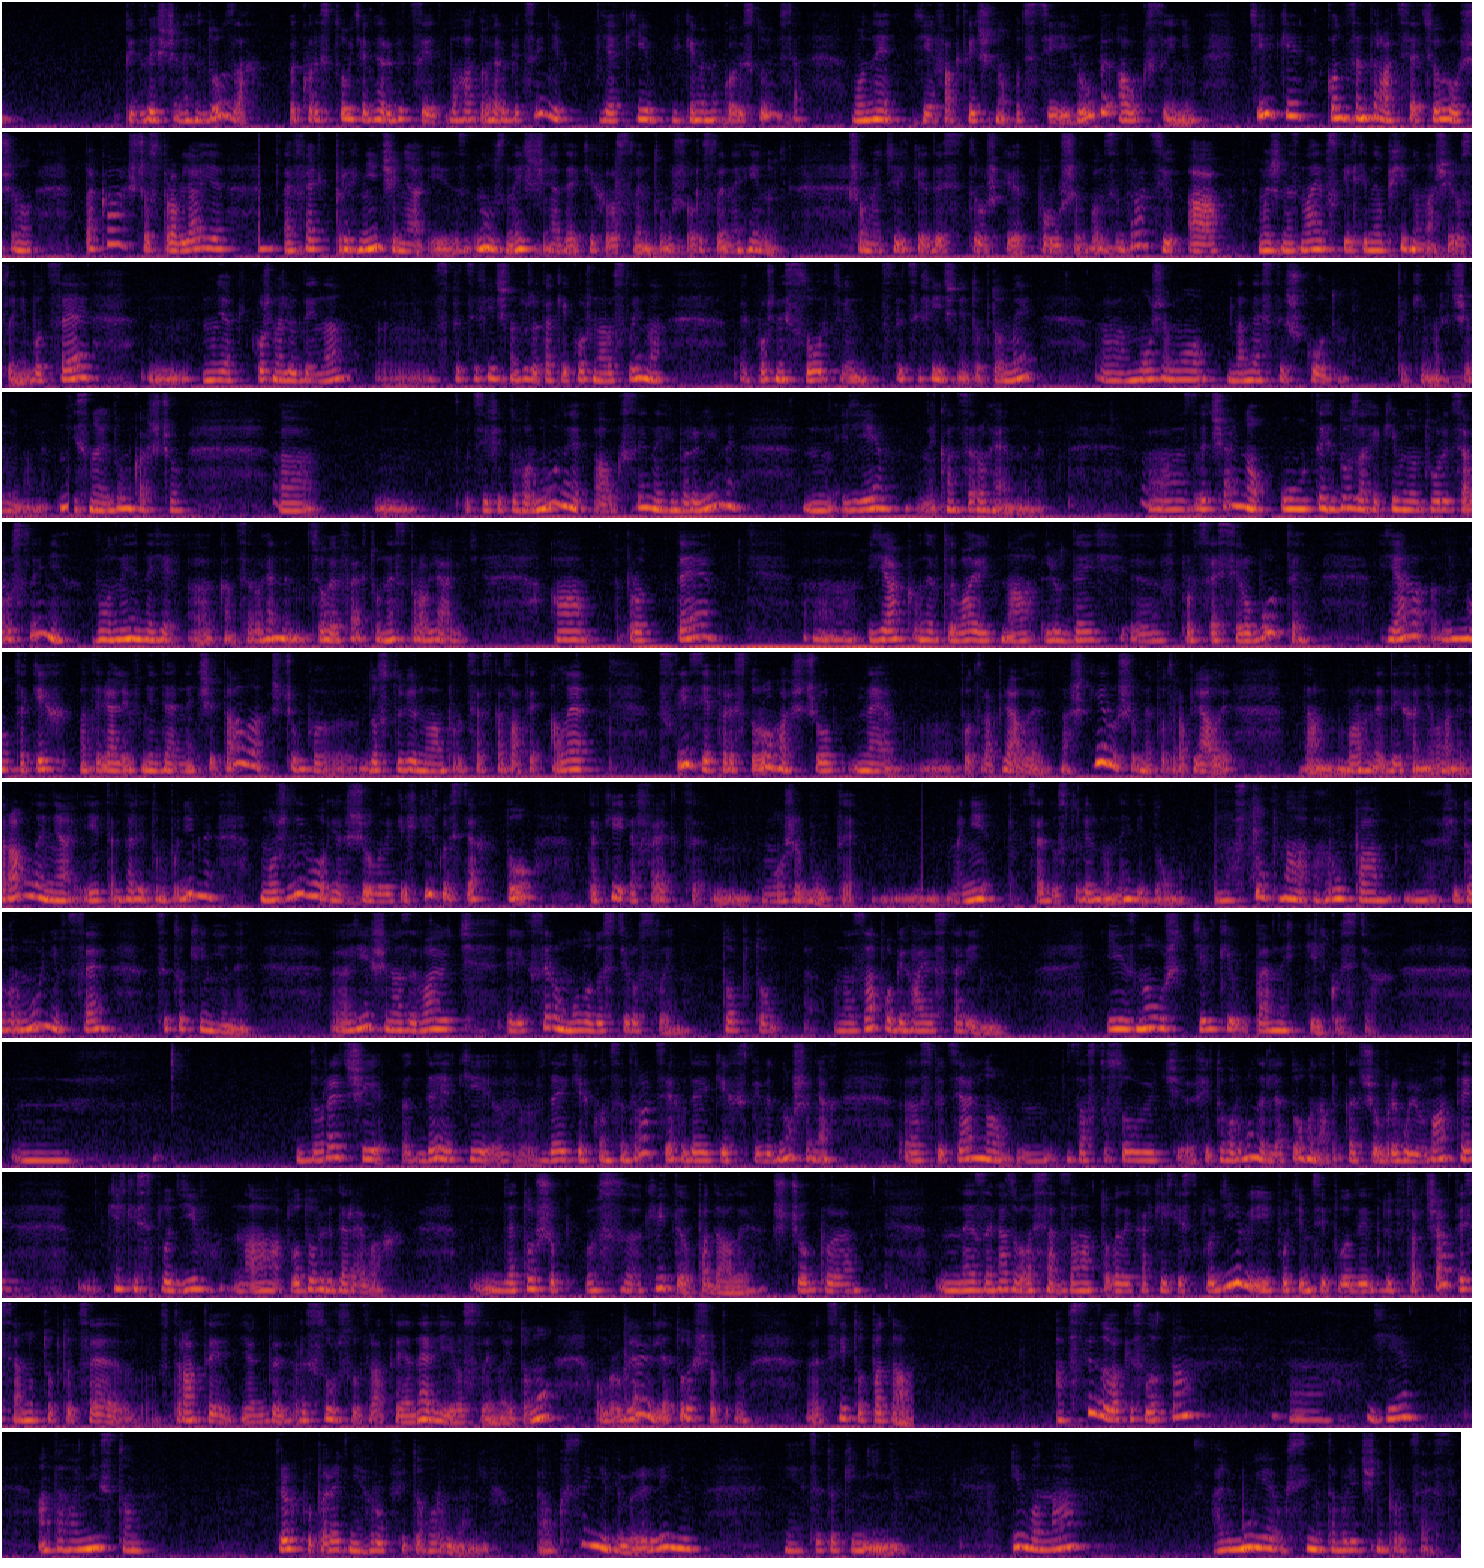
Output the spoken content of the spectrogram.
підвищених дозах використовують як гербіцид. Багато гербіцидів, які, якими ми користуємося, вони є фактично ось цієї групи ауксинів. Тільки концентрація цього розчину така, що справляє ефект пригнічення і ну, знищення деяких рослин, тому що рослини гинуть. Якщо ми тільки десь трошки порушимо концентрацію, а ми ж не знаємо, скільки необхідно нашій рослині, бо це, ну як кожна людина, е, специфічна, дуже так і кожна рослина, е, кожний сорт він специфічний. Тобто ми е, можемо нанести шкоду такими речовинами. Існує думка, що ці фітогормони, ауксини, гібереліни м, є канцерогенними. Звичайно, у тих дозах, які вони утворюються в рослині, вони не є канцерогенними, цього ефекту не справляють. А про те, е, як вони впливають на людей е, в процесі роботи, я ну, таких матеріалів ніде не читала, щоб достовірно вам про це сказати. Але скрізь є пересторога, щоб не потрапляли на шкіру, щоб не потрапляли там в органи дихання, органи травлення і так далі. Тому подібне. Можливо, якщо в великих кількостях, то такий ефект може бути. Мені це достовірно невідомо. Наступна група фітогормонів це цитокініни. Е, Їх ще називають еліксиром молодості рослин, тобто вона запобігає старінню. І знову ж тільки у певних кількостях. До речі, деякі, в деяких концентраціях, в деяких співвідношеннях е, спеціально застосовують фітогормони для того, наприклад, щоб регулювати кількість плодів на плодових деревах, для того, щоб квіти опадали, щоб е, не зав'язувалася занадто велика кількість плодів, і потім ці плоди будуть втрачатися. Ну тобто це втрати якби ресурсу, втрати енергії рослиною. Тому обробляють для того, щоб е, цвіт опадав. Абсцизова кислота е, є антагоністом трьох попередніх груп фітогормонів ауксинів, гіберелінів і цитокінінів. І вона гальмує усі метаболічні процеси,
